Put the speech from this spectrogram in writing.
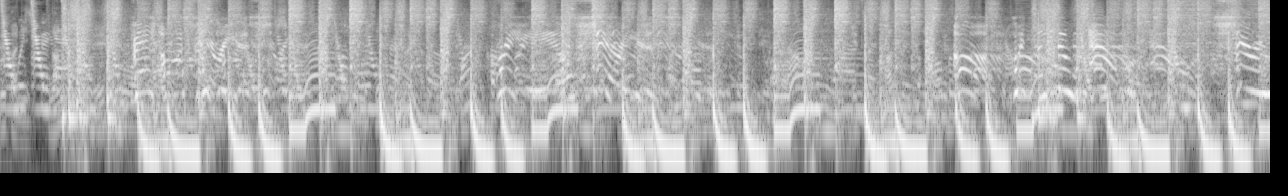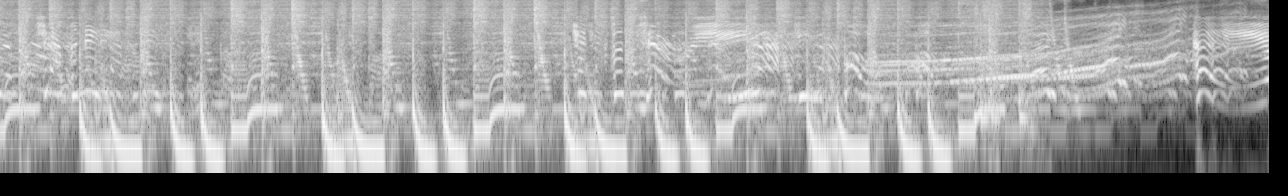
Everybody's they are serious. Real serious. With the new album, Serious Japanese. It's the Hey,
